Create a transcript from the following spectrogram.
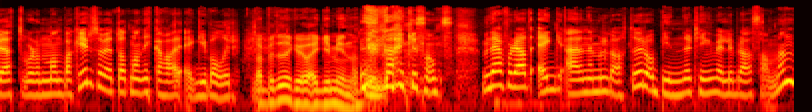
vet hvordan man baker, så vet du at man ikke har egg i boller. Da betyr det ikke ha egg i mine. Nei, ikke sant. Men det er fordi at egg er en emulgator og binder ting veldig bra sammen.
